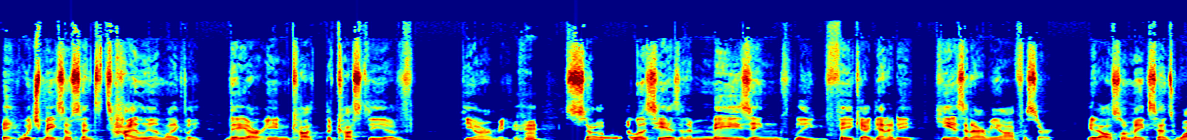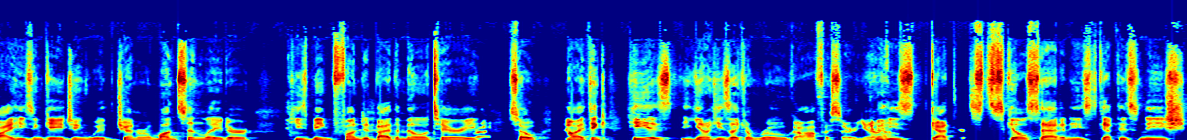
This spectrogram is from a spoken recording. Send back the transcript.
it, which makes no sense. It's highly unlikely. They are in cu- the custody of the army. So unless he has an amazingly fake identity, he is an army officer. It also makes sense why he's engaging with General Munson later. He's being funded by the military. So no, I think he is, you know, he's like a rogue officer. You know, Yeah. he's got this skill set and he's got this niche.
